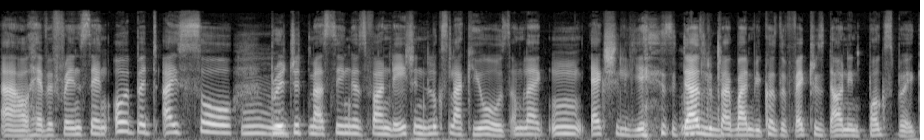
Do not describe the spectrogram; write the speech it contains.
I'll have a friend saying, "Oh, but I saw mm. Bridget Masinga's foundation. It looks like yours." I'm like, mm, "Actually, yes, it does mm. look like mine because the factory's down in Boksburg,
